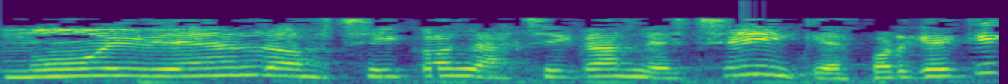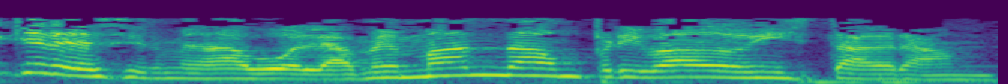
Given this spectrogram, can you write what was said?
Muy bien los chicos, las chicas, les chiques, porque ¿qué quiere decir me da bola? Me manda un privado Instagram.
